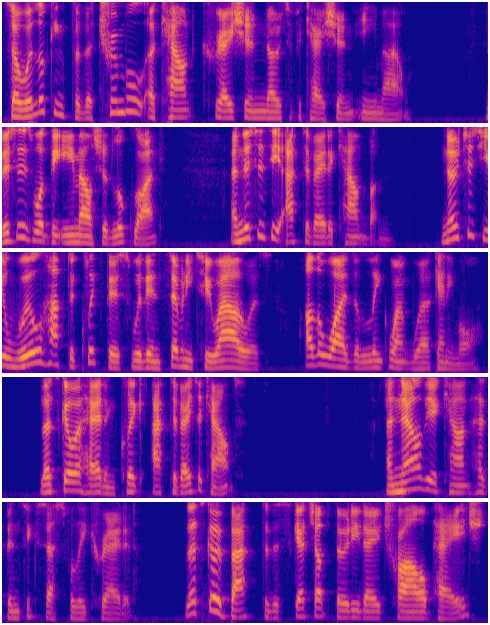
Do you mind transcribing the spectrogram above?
So we're looking for the Trimble account creation notification email. This is what the email should look like. And this is the activate account button. Notice you will have to click this within 72 hours, otherwise the link won't work anymore. Let's go ahead and click Activate Account. And now the account has been successfully created. Let's go back to the SketchUp 30 day trial page,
